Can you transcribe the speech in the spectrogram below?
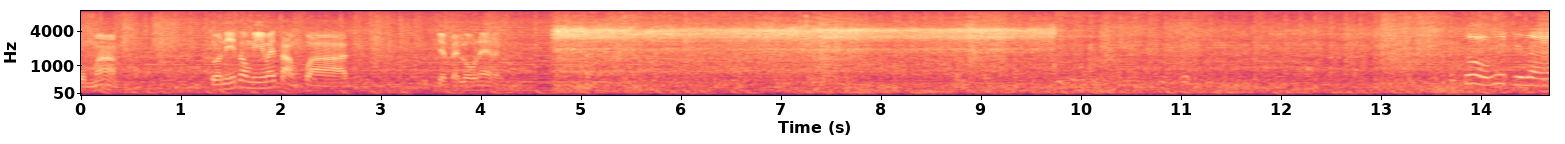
คมมาก ตัวนี้ต้องมีไม่ต่ำกว่าเจ็ดแปดโลแน่เลยโจ้ไม่กินละ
